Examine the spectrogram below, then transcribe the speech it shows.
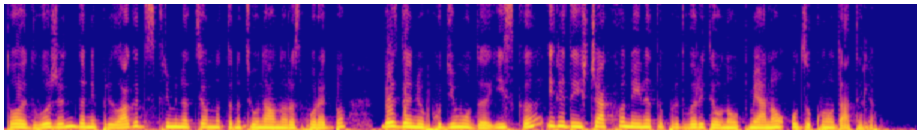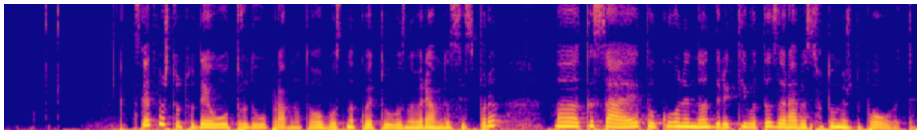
Той е длъжен да не прилага дискриминационната национална разпоредба, без да е необходимо да иска или да изчаква нейната предварителна отмяна от законодателя. Следващото дело от трудовоправната област, на което възнамерявам да се спра, касае тълкуване на директивата за равенството между половете.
